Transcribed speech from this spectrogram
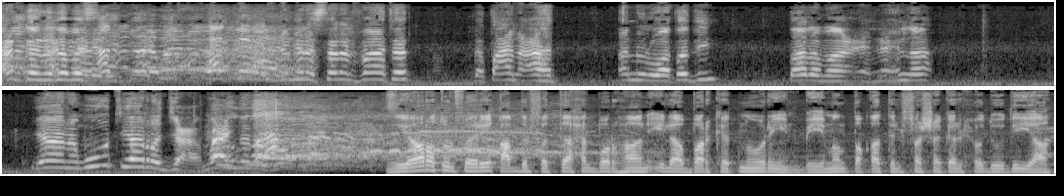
حقنا ده بس. إحنا من السنة اللي فاتت قطعنا عهد. أنه الوطني؟ طالما إحنا يا نموت يا نرجعها ما عندنا. زيارة الفريق عبد الفتاح البرهان إلى بركة نورين بمنطقة الفشك الحدودية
